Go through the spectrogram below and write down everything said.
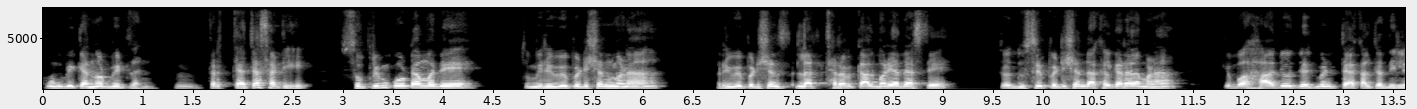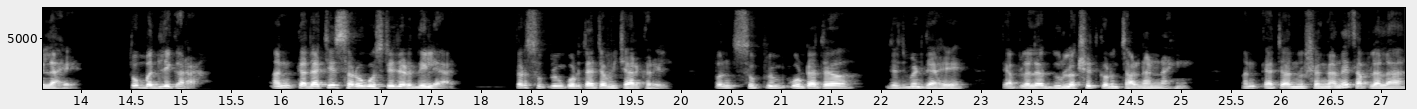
कुड बी कॅनॉट बी डन. तर त्याच्यासाठी सुप्रीम कोर्टामध्ये तुम्ही रिव्ह्यू पिटिशन म्हणा रिव्ह्यू पिटिशनला ठराविक कालमर्यादा असते किंवा दुसरी पिटिशन दाखल करायला म्हणा की बा हा जो जजमेंट त्या कालचा दिलेला आहे तो बदली करा. आणि कदाचित सर्व गोष्टी जर दिल्या तर सुप्रीम कोर्ट त्याचा विचार करेल. पण सुप्रीम कोर्टाचं जजमेंट जे आहे ते आपल्याला दुर्लक्षित करून चालणार नाही. आणि त्याच्या अनुषंगानेच आपल्याला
